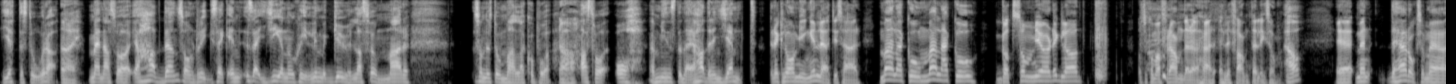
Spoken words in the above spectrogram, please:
jättestora. Nej. Men alltså jag hade en sån ryggsäck, en så här genomskinlig med gula sömmar som det stod Malaco på. Ja. Alltså, åh, jag minns den där, jag hade den jämt. Reklamjingeln lät ju så här. Malaco, Malaco, gott som gör dig glad. Och så kom man fram där, den här elefanten liksom. Ja. Eh, men det här också med,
